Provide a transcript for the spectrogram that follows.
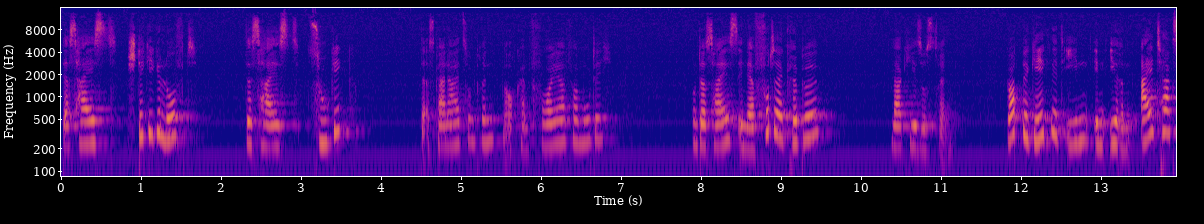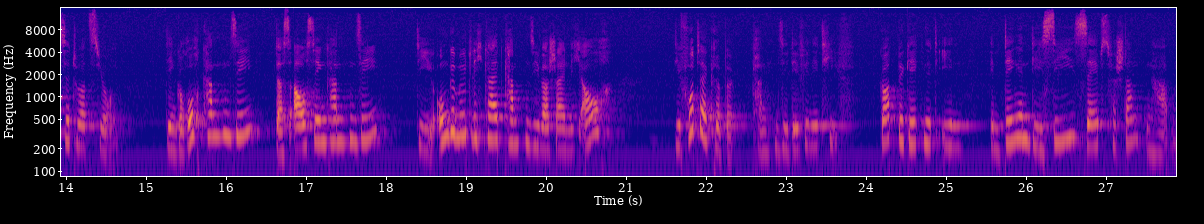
das heißt stickige Luft, das heißt zugig, da ist keine Heizung drin, auch kein Feuer, vermute ich. Und das heißt, in der Futterkrippe lag Jesus drin. Gott begegnet ihnen in ihren Alltagssituationen. Den Geruch kannten sie, das Aussehen kannten sie, die Ungemütlichkeit kannten sie wahrscheinlich auch, die Futterkrippe kannten sie definitiv. Gott begegnet ihnen in Dingen, die sie selbst verstanden haben.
